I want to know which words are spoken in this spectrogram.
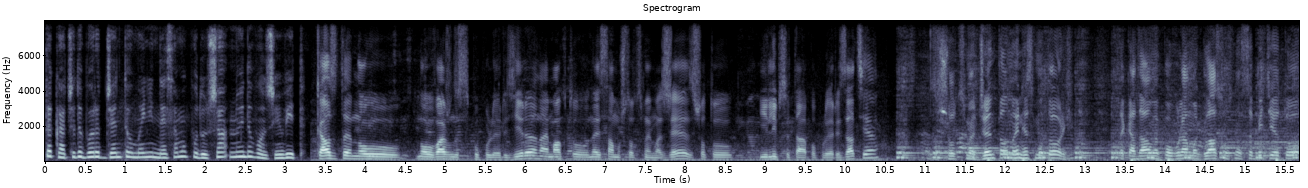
така че да бъдат джентълмени не само по душа, но и на външен вид. Каузата е много, много важно да се популяризира, най-малкото не само защото сме мъже, защото и липсва тази популяризация. Защото сме джентълмени с мотори. Така даваме по-голяма гласност на събитието,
